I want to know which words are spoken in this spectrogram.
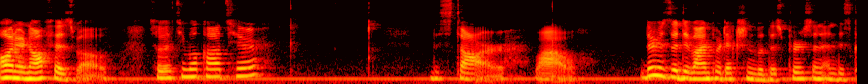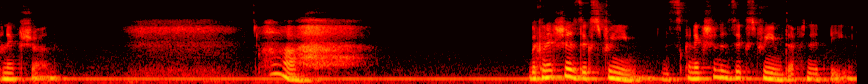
on and off as well. So let's see more cards here. The star. Wow. There is a divine protection with this person and this connection. Huh. The connection is extreme. This connection is extreme definitely.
